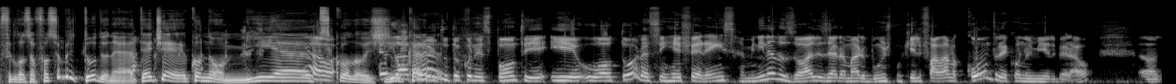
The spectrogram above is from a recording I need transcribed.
filosofou sobre tudo, né? Até de economia, Não, psicologia. Exatamente, o cara... tu tocou nesse ponto. E, e, o autor, assim, referência, a menina dos olhos era Mário Bunge, porque ele falava contra a economia liberal. Uh,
